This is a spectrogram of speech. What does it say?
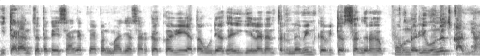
इतरांचं तर काही सांगत नाही पण माझ्यासारखा कवी आता उद्या घरी गेल्यानंतर नवीन कविता संग्रह पूर्ण लिहूनच काढणार.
